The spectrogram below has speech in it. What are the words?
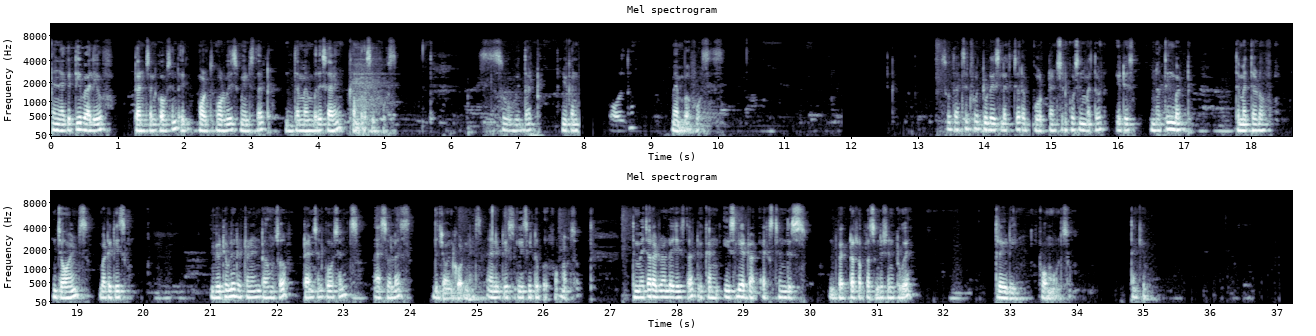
a negative value of tension coefficient it always means that the member is having compressive force. So with that you can all the member forces so that's it for today's lecture about tension coefficient method. It is nothing but the method of joints but it is beautifully written in terms of tension coefficients as well as the joint coordinates and it is easy to perform also. The major advantage is that you can easily extend this vector representation to a 3d form also. Thank you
